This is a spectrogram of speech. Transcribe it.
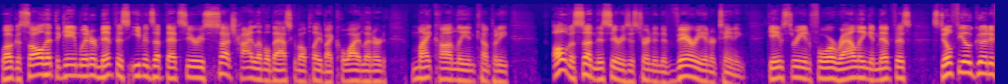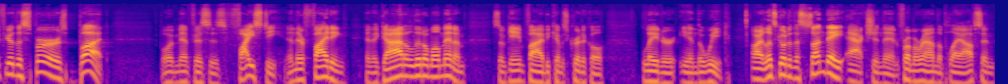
Well, Gasol hit the game winner. Memphis evens up that series. Such high level basketball played by Kawhi Leonard, Mike Conley, and company. All of a sudden, this series has turned into very entertaining. Games three and four, rallying in Memphis. Still feel good if you're the Spurs, but boy, Memphis is feisty and they're fighting and they got a little momentum. So game five becomes critical later in the week. All right, let's go to the Sunday action then from around the playoffs. And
